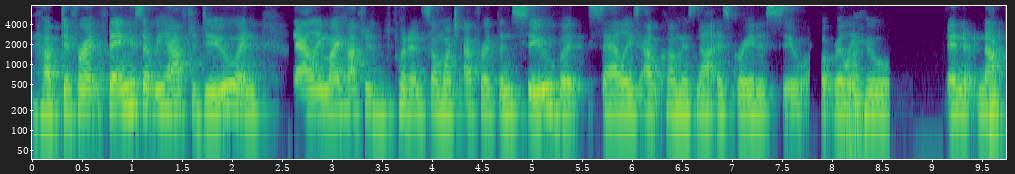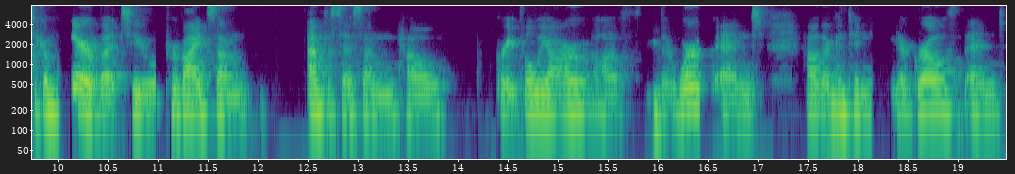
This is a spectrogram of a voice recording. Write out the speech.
have different things that we have to do. And Sally might have to put in so much effort than Sue, but Sally's outcome is not as great as Sue. But really, right. who, and not to compare, but to provide some emphasis on how grateful we are of mm-hmm. their work and how they're continuing their growth and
